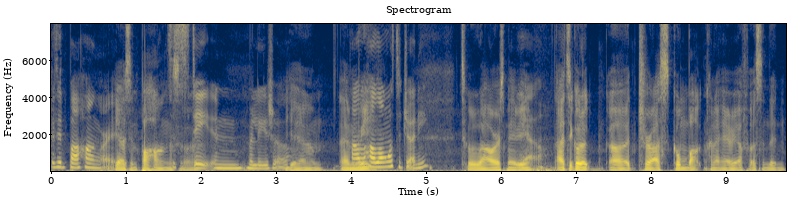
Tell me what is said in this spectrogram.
It's in Pahang, right? Yeah, it's in Pahang. It's a so- state in Malaysia. Yeah, and How, we how long was the journey? Two hours maybe. Yeah. I had to go to uh Cheras Gombak kind of area first, and then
